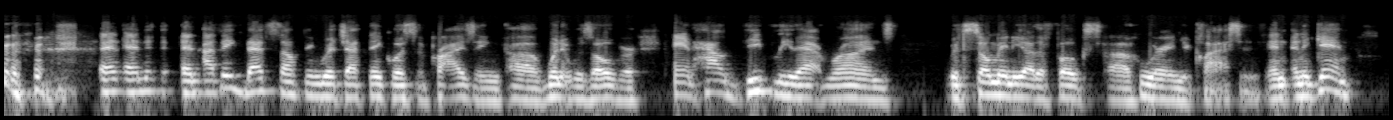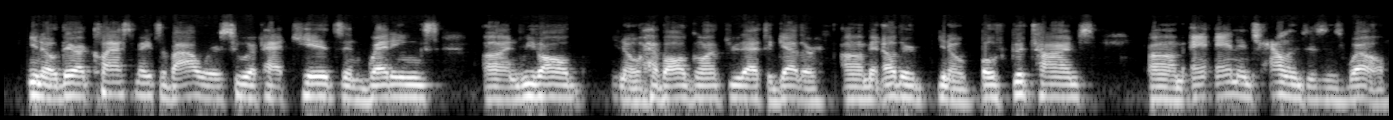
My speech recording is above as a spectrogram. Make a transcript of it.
and and and I think that's something which I think was surprising uh, when it was over, and how deeply that runs with so many other folks uh, who are in your classes. And and again, you know, there are classmates of ours who have had kids and weddings, uh, and we've all, you know, have all gone through that together um, and other, you know, both good times um, and, and in challenges as well.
